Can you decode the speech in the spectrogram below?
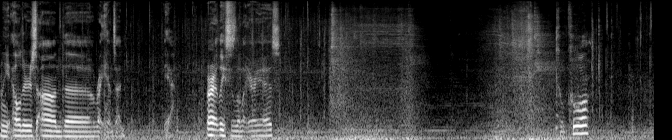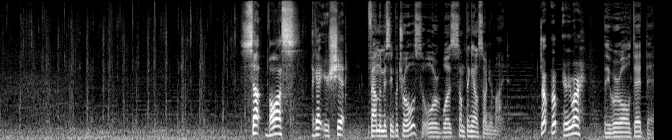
And the elders on the right hand side. Yeah. Or at least his little area is. Cool. Sup, boss? I got your shit. Found the missing patrols, or was something else on your mind? Nope, nope, here you are. They were all dead then.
